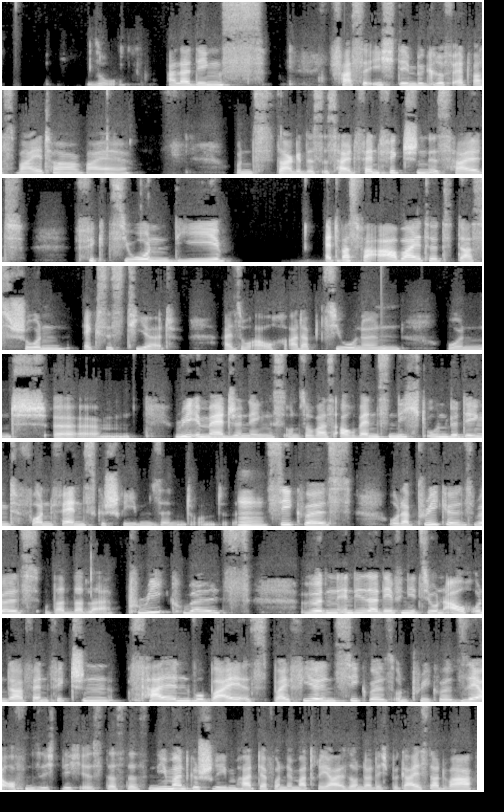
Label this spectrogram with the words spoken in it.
So. Allerdings fasse ich den Begriff etwas weiter, weil und sage, das ist halt Fanfiction, ist halt Fiktion, die etwas verarbeitet, das schon existiert. Also auch Adaptionen und ähm, Reimaginings und sowas, auch wenn es nicht unbedingt von Fans geschrieben sind. Und äh, mhm. Sequels oder Prequels, Prequels würden in dieser Definition auch unter Fanfiction fallen, wobei es bei vielen Sequels und Prequels sehr offensichtlich ist, dass das niemand geschrieben hat, der von dem Material sonderlich begeistert war,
